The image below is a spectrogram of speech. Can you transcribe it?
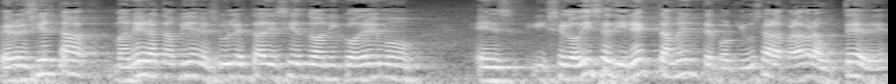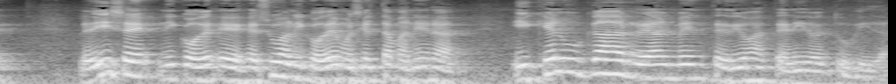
Pero en cierta manera también Jesús le está diciendo a Nicodemo, y se lo dice directamente porque usa la palabra ustedes, le dice eh, Jesús a Nicodemo en cierta manera, ¿y qué lugar realmente Dios ha tenido en tu vida?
